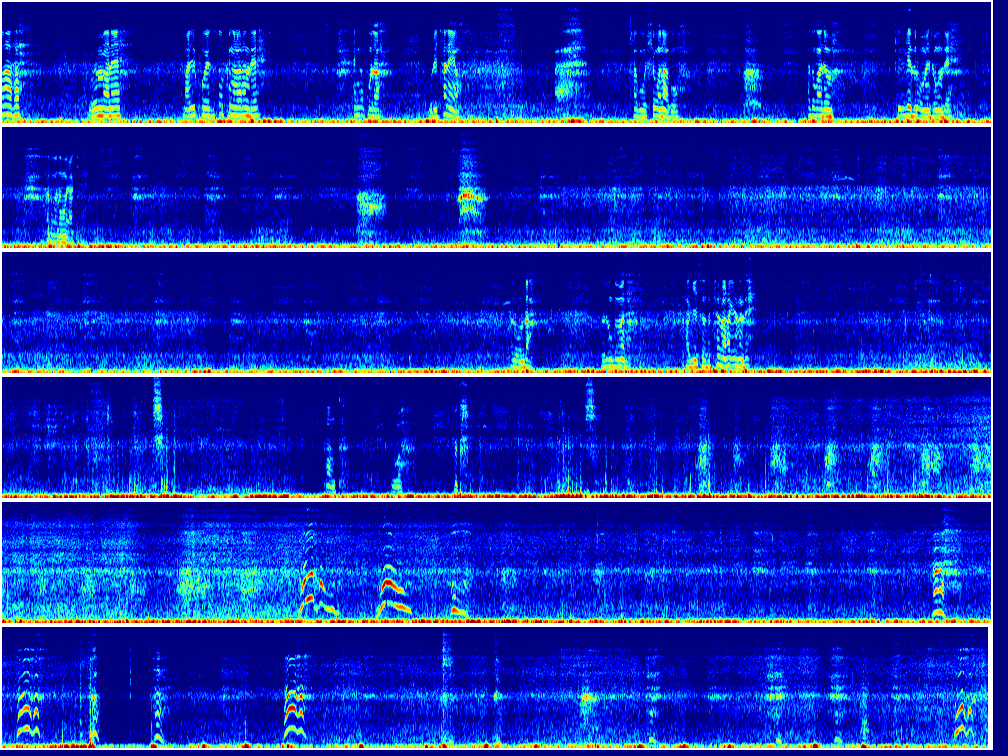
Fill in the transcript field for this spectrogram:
아하, 오랜만에 말리포에서 서핑을 하는데 생각보다 물이 차네요. 아, 차고 시원하고 파도가 좀 길게 들어오면 좋은데 파도가 너무 약해. 파도 온다. 저 정도면 각이 있어서 탈만 하겠는데. 앙크. 이거 좋다. Whoa! Woohoo!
